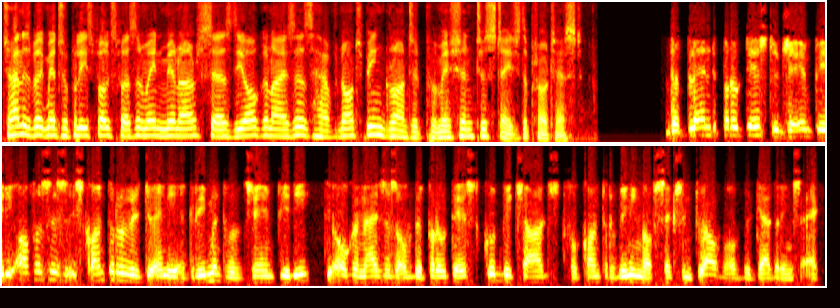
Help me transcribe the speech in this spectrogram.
Johannesburg Metro Police spokesperson Wayne Minnaar says the organizers have not been granted permission to stage the protest. The planned protest to JMPD offices is contrary to any agreement with JMPD. The organizers of the protest could be charged for contravening of Section 12 of the Gatherings Act.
